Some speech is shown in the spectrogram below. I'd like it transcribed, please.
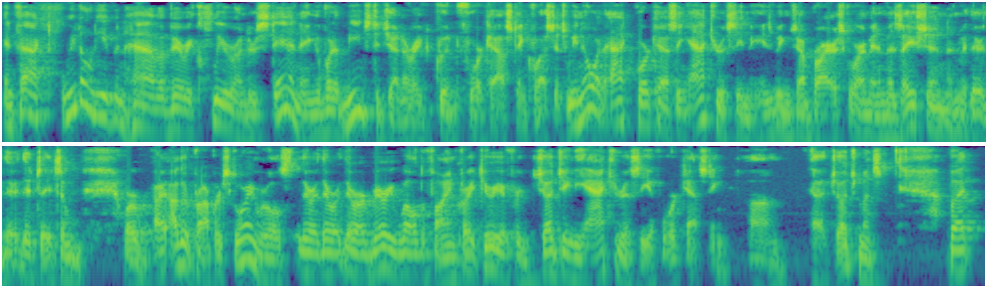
in fact, we don't even have a very clear understanding of what it means to generate good forecasting questions. We know what forecasting accuracy means. We can jump Brier score minimization, and there, there, it's, it's, a, or other proper scoring rules. There, there, there are very well defined criteria for judging the accuracy of forecasting um, uh, judgments. But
